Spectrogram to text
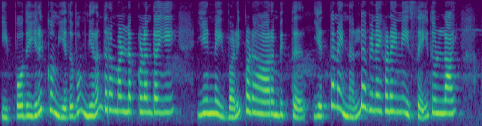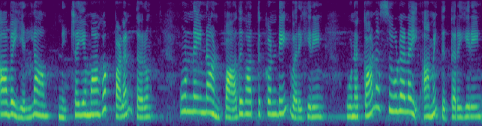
இப்போது இருக்கும் எதுவும் நிரந்தரமல்ல குழந்தையே. என்னை வழிபட ஆரம்பித்து எத்தனை நல்ல வினைகளை நீ செய்துள்ளாய். அவை எல்லாம் நிச்சயமாக பலன் தரும். உன்னை நான் பாதுகாத்து கொண்டே வருகிறேன். உனக்கான சூழலை அமைத்து தருகிறேன்.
